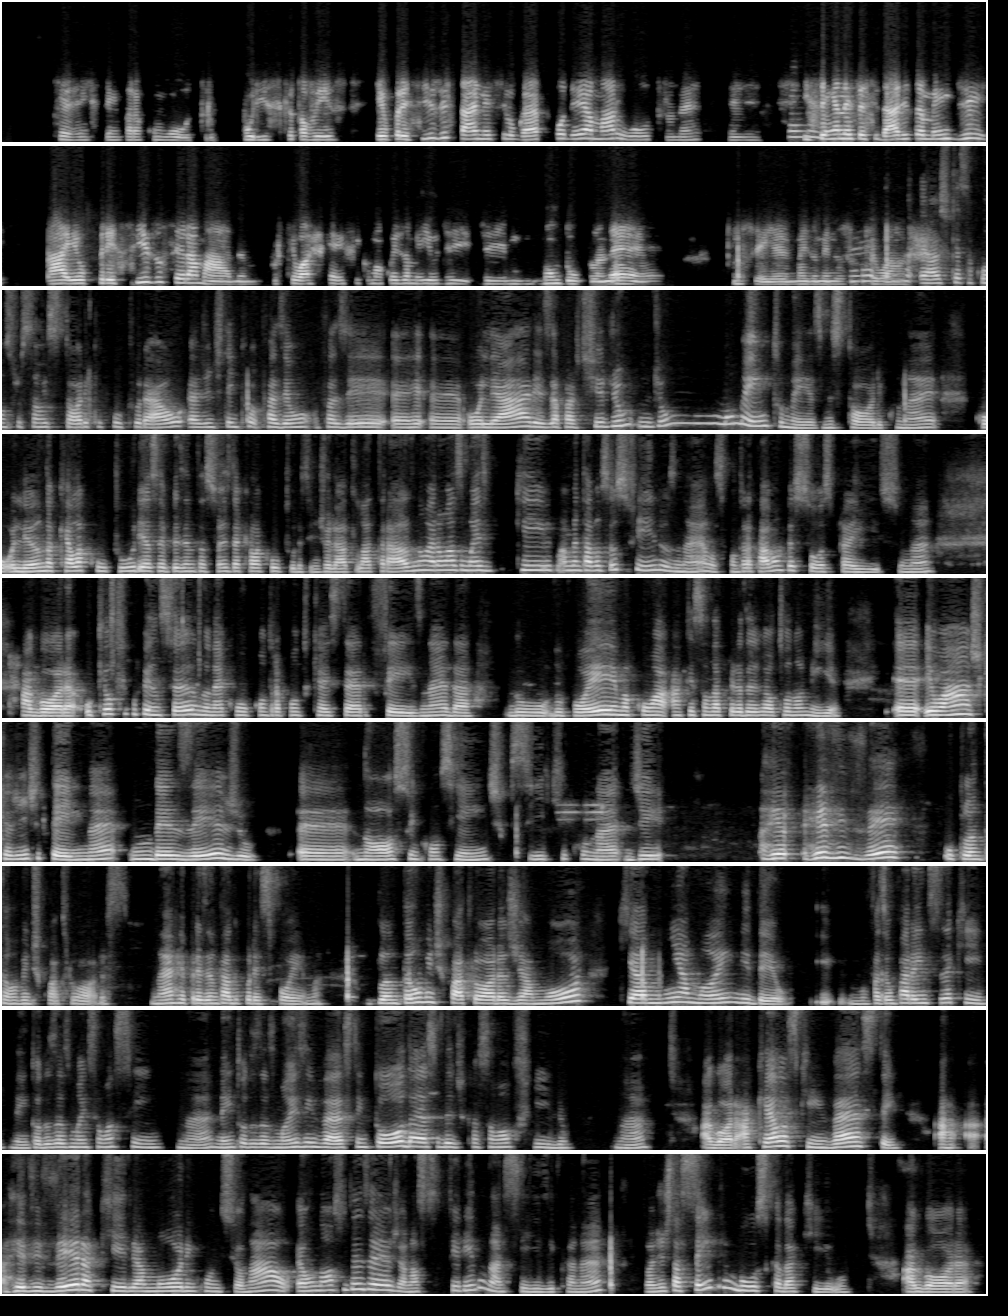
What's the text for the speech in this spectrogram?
que a gente tem para com o outro. Por isso que eu talvez eu preciso estar nesse lugar para poder amar o outro, né? É, e sem a necessidade também de, ah, eu preciso ser amada, porque eu acho que aí fica uma coisa meio de, de mão dupla, né? Não sei, é mais ou menos o que eu é, acho. Eu acho que essa construção histórica e cultural, a gente tem que fazer, um, fazer é, é, olhares a partir de um, de um momento mesmo histórico, né? olhando aquela cultura e as representações daquela cultura. Se a gente olhar lá atrás, não eram as mães que amamentavam seus filhos, né? Elas contratavam pessoas para isso, né? Agora, o que eu fico pensando, né, com o contraponto que a Esther fez, né, da, do, do poema com a, a, questão da perda de autonomia, é, eu acho que a gente tem, né, um desejo é, nosso inconsciente, psíquico, né, de re, reviver o plantão 24 horas, né, representado por esse poema. O plantão 24 horas de amor que a minha mãe me deu vou fazer um parênteses aqui, nem todas as mães são assim, né? Nem todas as mães investem toda essa dedicação ao filho, né? Agora, aquelas que investem, a, a reviver aquele amor incondicional é o nosso desejo, a nossa ferida narcísica, né? Então a gente está sempre em busca daquilo. Agora,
